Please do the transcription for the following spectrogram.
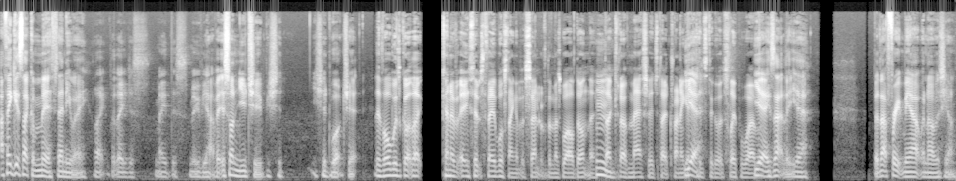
I think it's like a myth anyway. Like, but they just made this movie out of it. It's on YouTube. You should you should watch it. They've always got that kind of Aesop's Fables thing at the center of them as well, don't they? Mm. That kind of message, like trying to get Yeah. kids to go to sleep or whatever. Yeah, exactly. Yeah, but that freaked me out when I was young,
